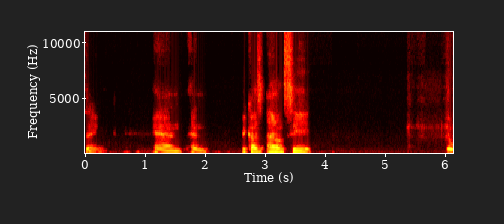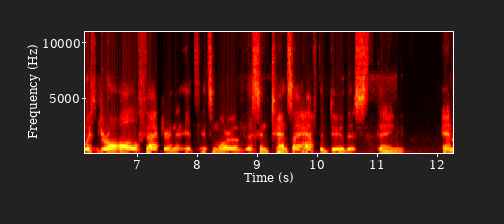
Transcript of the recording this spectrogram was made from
thing, and and because I don't see the withdrawal factor and it, it's it's more of this intense. I have to do this thing and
